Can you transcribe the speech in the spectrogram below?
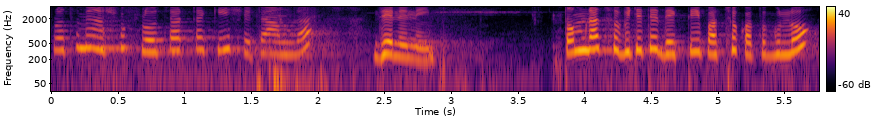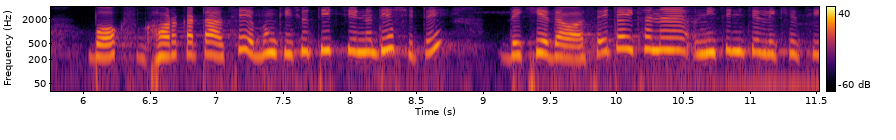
প্রথমে আসো ফ্লোচার্টটা কি, সেটা আমরা জেনে নেই। তোমরা ছবিটিতে দেখতেই পাচ্ছ কতগুলো বক্স, ঘর কাটা আছে এবং কিছু তীর চিহ্ন দিয়ে সেটাই দেখিয়ে দেওয়া আছে। এটা এখানে নিচে নিচে লিখেছি,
